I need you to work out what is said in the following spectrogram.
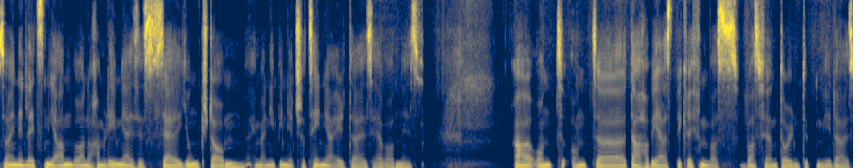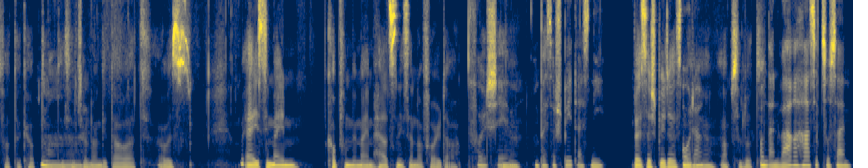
so in den letzten Jahren, wo er noch am Leben ja ist, ist sehr jung gestorben. Ich meine, ich bin jetzt schon zehn Jahre älter, als er geworden ist. Äh, und und äh, da habe ich erst begriffen, was, was für einen tollen Typen ich da als Vater gehabt habe. Das hat schon lange gedauert. Aber es, er ist in meinem Kopf und in meinem Herzen ist er noch voll da. Voll schön. Und besser spät als nie. Besser später als nie, Oder? ja, absolut. Und ein wahrer Hase zu sein.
